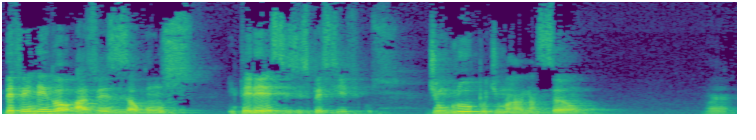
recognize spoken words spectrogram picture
Defendendo, às vezes, alguns interesses específicos de um grupo, de uma nação. É?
